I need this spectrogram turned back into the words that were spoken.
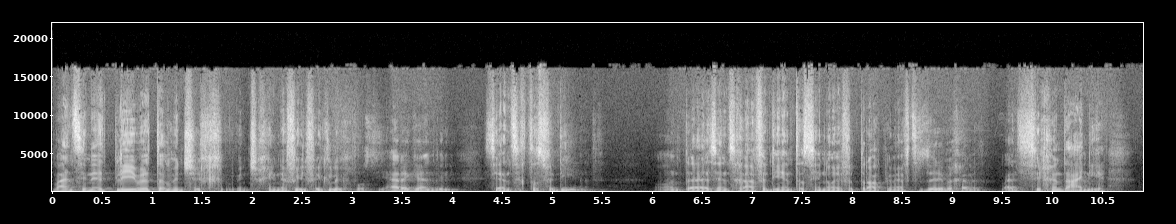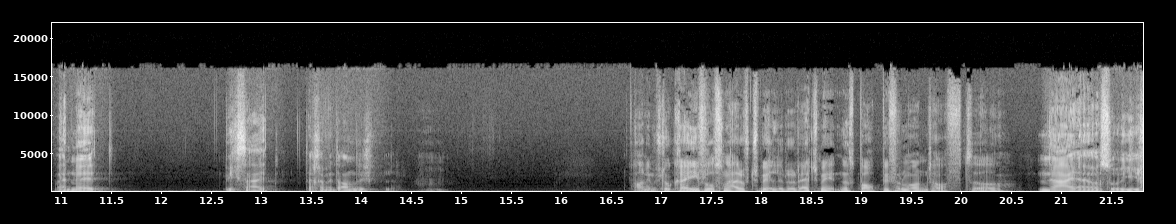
Wenn sie nicht bleiben, dann wünsche ich, wünsche ich ihnen viel, viel Glück, wo sie hergehen, weil sie haben sich das verdient. Und äh, sie haben sich auch verdient, dass sie einen neuen Vertrag beim FC Zürich bekommen, wenn sie sich können einigen können. Wenn nicht, wie gesagt, dann kommen andere Spieler. Da nimmst du keinen Einfluss mehr auf die Spieler, du redest mit als Papi für Mannschaft. So. Nein, also ich,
